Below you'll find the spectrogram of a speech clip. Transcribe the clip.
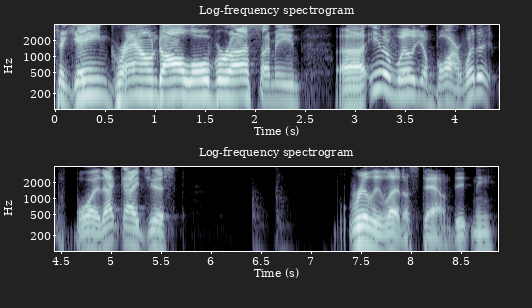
to gain ground all over us. I mean, uh, even William Barr, what a, boy, that guy just really let us down, didn't he?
